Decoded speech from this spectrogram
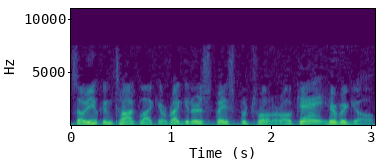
So you can talk like a regular space patroller, okay? Here we go.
